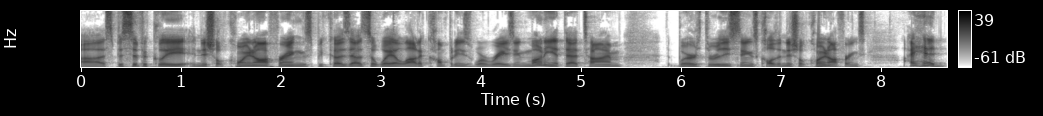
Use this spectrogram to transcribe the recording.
uh, specifically initial coin offerings, because that's the way a lot of companies were raising money at that time, were through these things called initial coin offerings. I had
